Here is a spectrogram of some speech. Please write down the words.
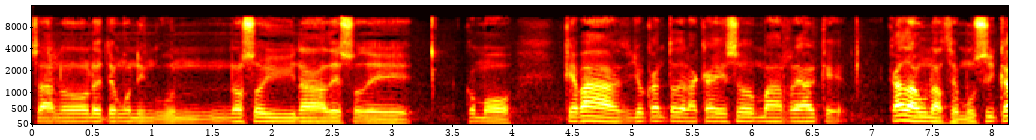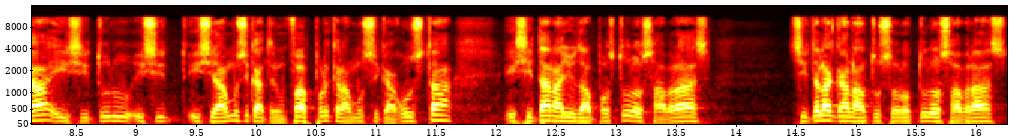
O sea, no le tengo ningún, no soy nada de eso de como que va, yo canto de la calle, eso es más real que cada uno hace música y si tú y si, y si la música triunfa es porque la música gusta y si te han ayudado pues tú lo sabrás. Si te la has ganado tú solo, tú lo sabrás.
